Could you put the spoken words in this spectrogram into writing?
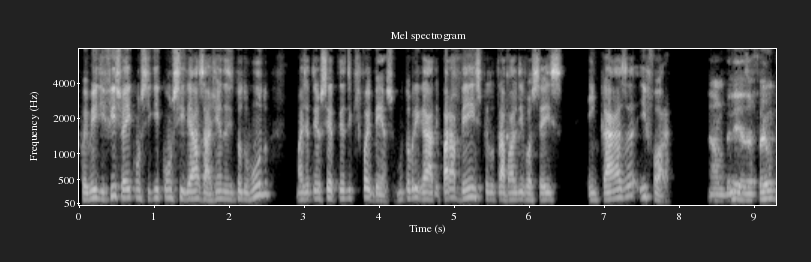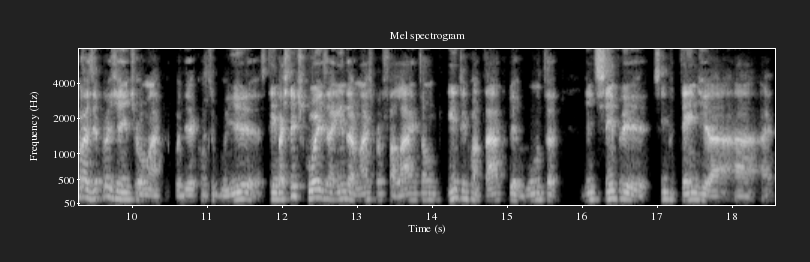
foi meio difícil aí conseguir conciliar as agendas de todo mundo, mas eu tenho certeza de que foi benção. Muito obrigado e parabéns pelo trabalho de vocês em casa e fora. Não, beleza. Foi um prazer para a gente, Marco, poder contribuir. Tem bastante coisa ainda mais para falar, então entre em contato, pergunta. A gente sempre, sempre tende a, a, a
